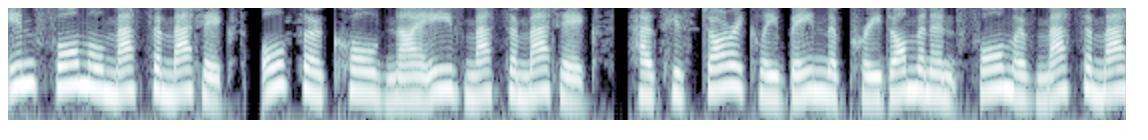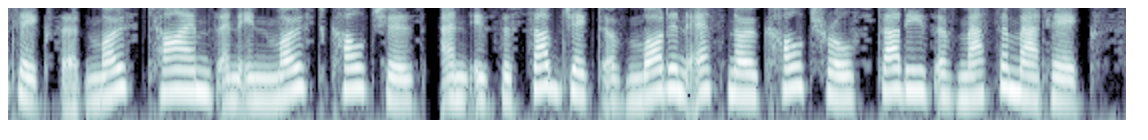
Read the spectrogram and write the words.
Informal mathematics, also called naive mathematics, has historically been the predominant form of mathematics at most times and in most cultures, and is the subject of modern ethno-cultural studies of mathematics.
